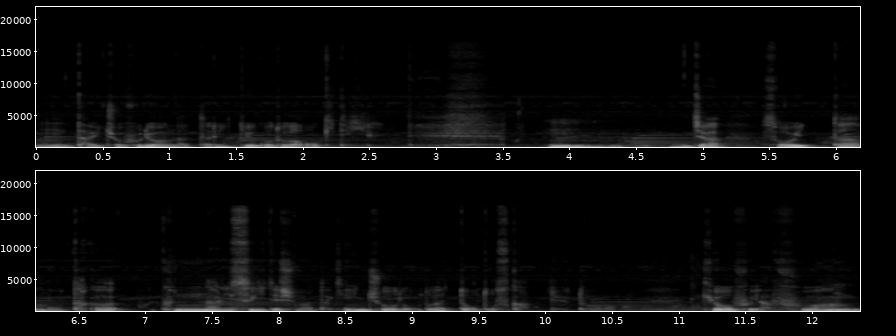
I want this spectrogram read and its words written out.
うん、体調不良になったりっていうことが起きている。うん、じゃあそういったもう高くなりすぎてしまった緊張度をどうやって落とすかっていうと恐怖や不安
